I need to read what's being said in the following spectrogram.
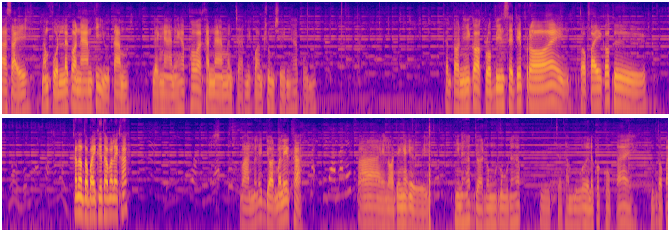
อาศัยน้ำฝนแล้วก็น้ำที่อยู่ตามแหล่งนานี่ยครับ เพราะว่าคันนามันจะมีความชุ่มชื้นครับผมขั้นตอนนี้ก็กลบดินเสร็จเรียบร้อย ต่อไปก็คือ ขั้นตอนต่อไปคือทำอะไรคะ หวานเมล็ดหว่านเมล็ดหยอดเมล็ดค่ะยอดเมล็ดสีป้ายหลอดยังไงเอ่ย นี่นะครับหยอดลงรูนะครับ คือจะทำรูเออแล้วก็กบไปหลุมต่อไป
